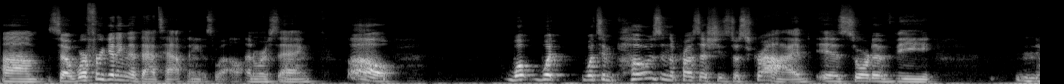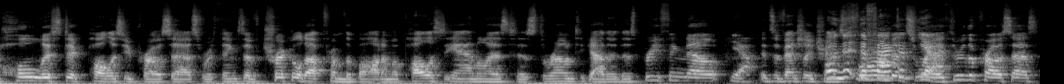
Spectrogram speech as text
Um, so we're forgetting that that's happening as well, and we're saying, oh, what what what's imposed in the process she's described is sort of the holistic policy process where things have trickled up from the bottom. A policy analyst has thrown together this briefing note. yeah. It's eventually Well, the- transformed the its that- way yeah. through the process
